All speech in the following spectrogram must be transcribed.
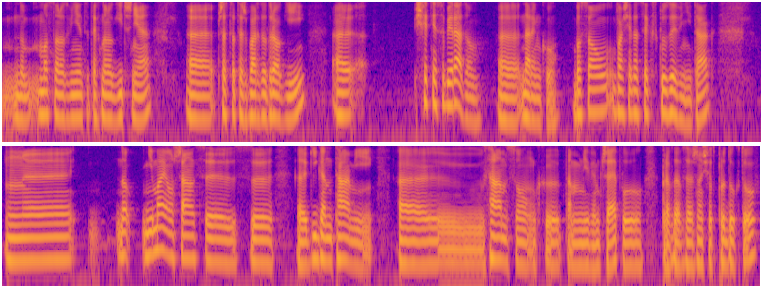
no, mocno rozwinięty technologicznie, przez to też bardzo drogi, świetnie sobie radzą e, na rynku, bo są właśnie tacy ekskluzywni, tak? Mm, e, no, nie mają szansy z e, gigantami Samsung, tam nie wiem, czy Apple, prawda, w zależności od produktów,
